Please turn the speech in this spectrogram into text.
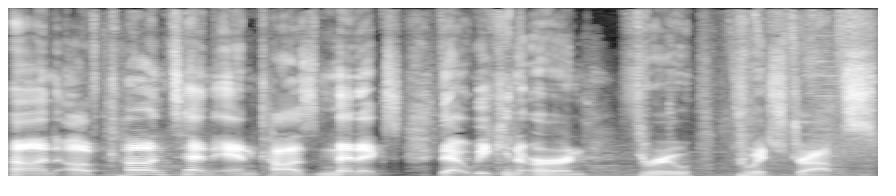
ton of content and cosmetics that we can earn through Twitch drops.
